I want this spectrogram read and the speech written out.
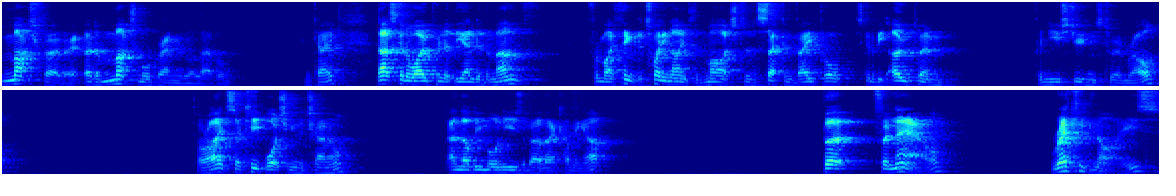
much further at a much more granular level. Okay, that's going to open at the end of the month from I think the 29th of March to the 2nd of April. It's going to be open for new students to enroll. All right, so keep watching the channel, and there'll be more news about that coming up. But for now, recognize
